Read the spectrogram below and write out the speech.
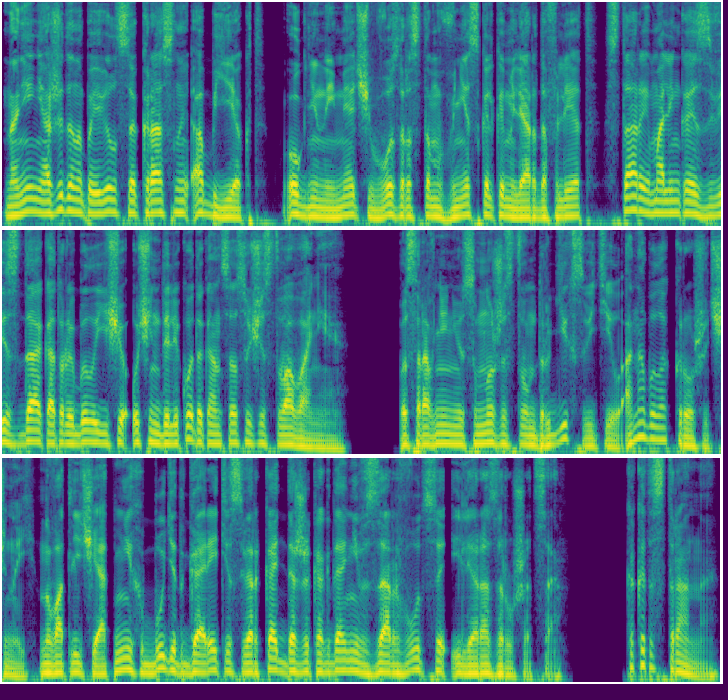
На ней неожиданно появился красный объект, Огненный мяч возрастом в несколько миллиардов лет, старая маленькая звезда, которой было еще очень далеко до конца существования. По сравнению с множеством других светил, она была крошечной, но в отличие от них будет гореть и сверкать, даже когда они взорвутся или разрушатся. Как это странно.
